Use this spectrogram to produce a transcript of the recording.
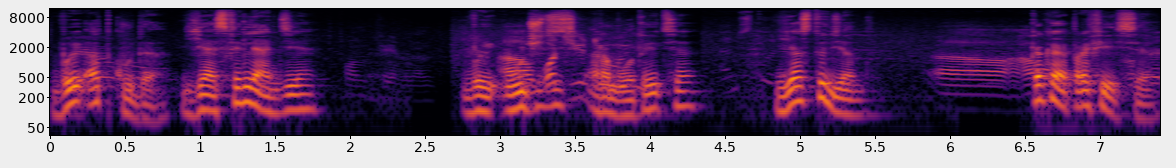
Вы откуда? Я из Финляндии. Вы А, учитесь, работаете? Я студент. Какая профессия?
